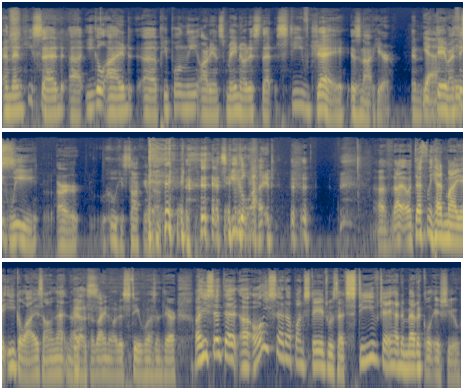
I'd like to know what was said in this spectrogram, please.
And then he said, uh, eagle eyed uh, people in the audience may notice that Steve Jay is not here. And Yeah, Dave, I think we are who he's talking about. As eagle eyed. Uh, I definitely had my eagle eyes on that night Yes. because I noticed Steve wasn't there. Uh, he said that uh, all he said up on stage was that Steve Jay had a medical issue.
